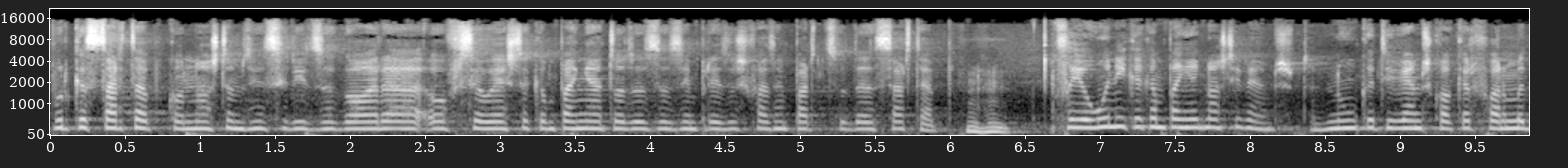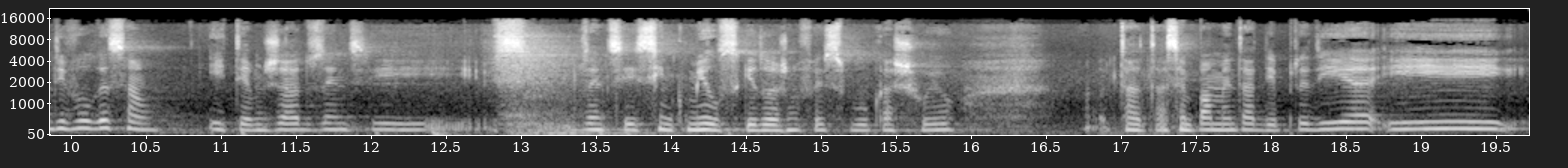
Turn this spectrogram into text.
porque a startup, quando nós estamos inseridos agora, ofereceu esta campanha a todas as empresas que fazem parte da startup. Uhum. Foi a única campanha que nós tivemos. Portanto, nunca tivemos qualquer forma de divulgação. E temos já 200 e, 205 mil seguidores no Facebook, acho eu. Está, está sempre a aumentar dia para dia e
